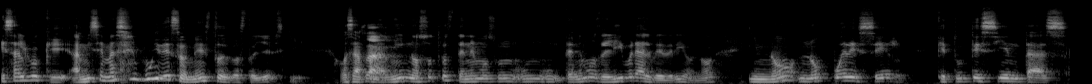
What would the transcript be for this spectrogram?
es algo que a mí se me hace muy deshonesto de Dostoyevsky. O sea, para mí nosotros tenemos un, tenemos libre albedrío, ¿no? Y no, no puede ser que tú te sientas,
